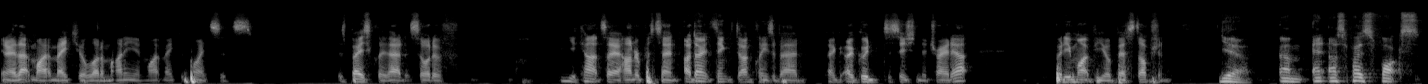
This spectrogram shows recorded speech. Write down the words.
you know that might make you a lot of money and might make you points. It's it's basically that. It's sort of you can't say 100%. I don't think Dunkley's a bad a, a good decision to trade out, but he might be your best option. Yeah. Um, and I suppose Fox,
